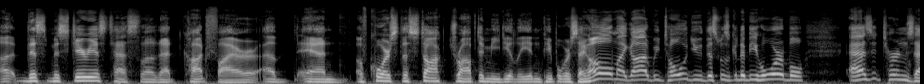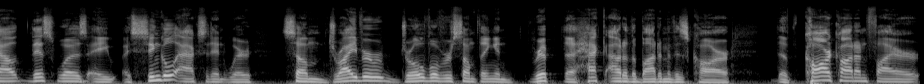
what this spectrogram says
uh, this mysterious Tesla that caught fire. Uh, and of course, the stock dropped immediately, and people were saying, oh my God, we told you this was going to be horrible. As it turns out, this was a, a single accident where some driver drove over something and ripped the heck out of the bottom of his car. The car caught on fire.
